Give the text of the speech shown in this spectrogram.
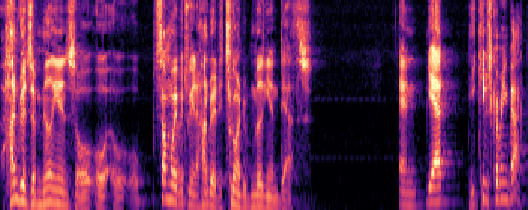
hundreds of millions or, or, or somewhere between 100 to 200 million deaths. And yet, he keeps coming back,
